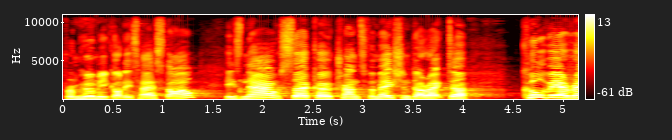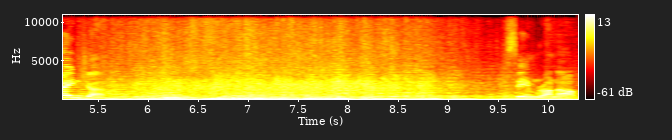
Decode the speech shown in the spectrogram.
from whom he got his hairstyle. He's now Serco Transformation Director, Kulveer Ranger. See him run up?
